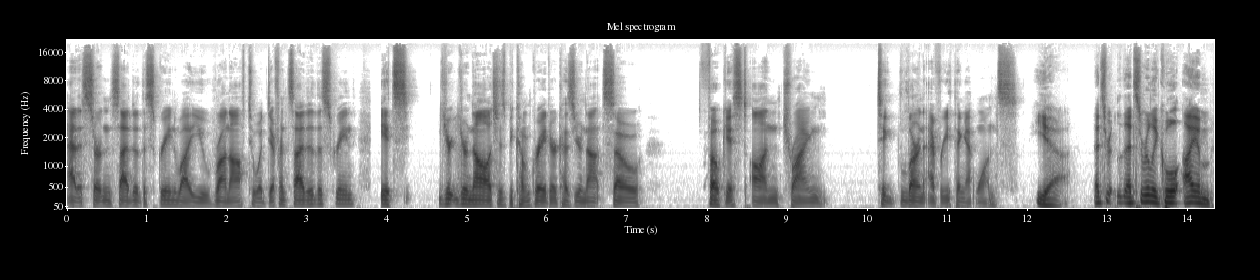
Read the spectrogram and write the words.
at a certain side of the screen while you run off to a different side of the screen. It's your your knowledge has become greater because you're not so focused on trying to learn everything at once Yeah, that's re- that's really cool. I am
